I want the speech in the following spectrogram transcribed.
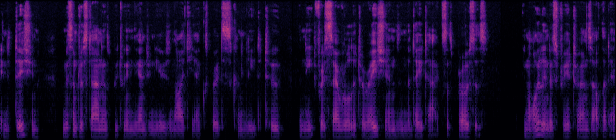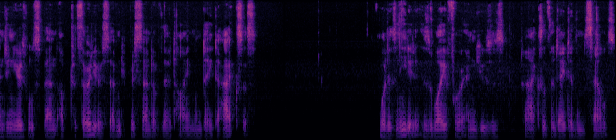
In addition, misunderstandings between the engineers and IT experts can lead to the need for several iterations in the data access process. In oil industry, it turns out that engineers will spend up to 30 or 70% of their time on data access. What is needed is a way for end users to access the data themselves.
